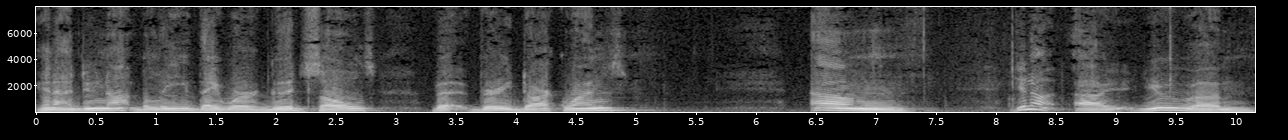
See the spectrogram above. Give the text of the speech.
and I do not believe they were good souls, but very dark ones. Um, you know, uh, you um,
